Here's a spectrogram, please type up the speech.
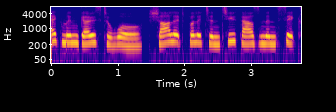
Eggman Goes to War, Charlotte Fullerton 2006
